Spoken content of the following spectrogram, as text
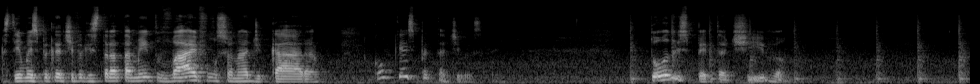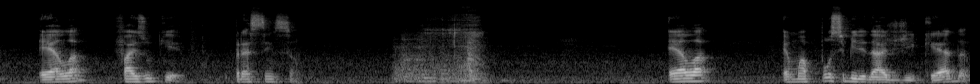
Você tem uma expectativa que esse tratamento vai funcionar de cara. Qual que é expectativa que você tem? Toda expectativa, ela faz o quê? Presta atenção ela é uma possibilidade de queda,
